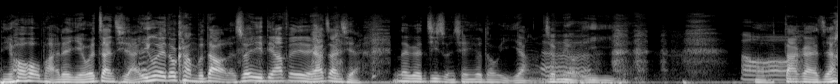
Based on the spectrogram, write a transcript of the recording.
你后后排的也会站起来，因为都看不到了，所以一定要非得要站起来。那个基准线又都一样了，就没有意义了。哦，哦，大概这样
